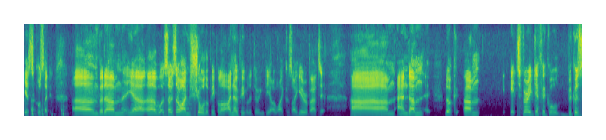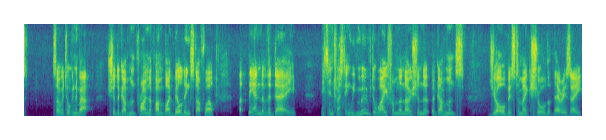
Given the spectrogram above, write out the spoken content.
Yes, of course I did. Um, but um, yeah, uh, so so I'm sure that people are. I know people are doing DIY because I hear about it. Um, and um, look, um, it's very difficult because. So we're talking about should the government prime the pump by building stuff? Well, at the end of the day, it's interesting. We've moved away from the notion that the government's job is to make sure that there is a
